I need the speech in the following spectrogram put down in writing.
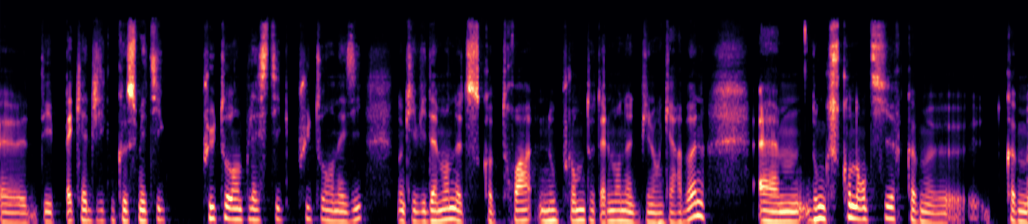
euh, des packaging cosmétiques plutôt en plastique, plutôt en Asie. Donc évidemment, notre scope 3 nous plombe totalement notre bilan carbone. Euh, donc ce qu'on en tire comme, euh, comme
